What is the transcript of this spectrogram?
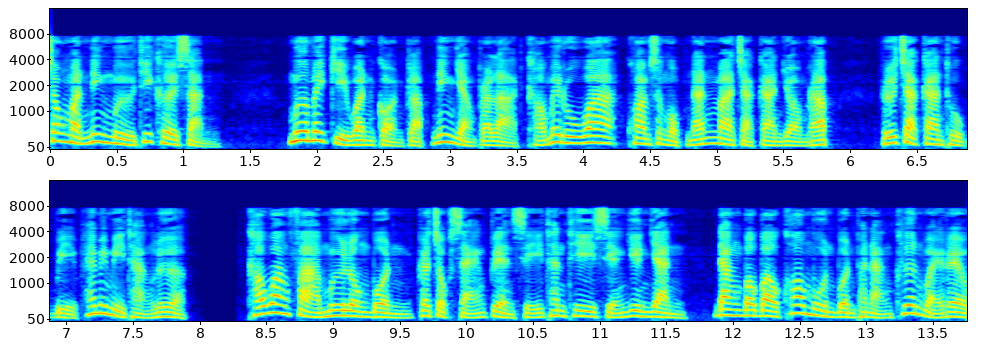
จ้องมันนิ่งมือที่เคยสั่น เมื่อไม่กี่วันก่อนกลับนิ่งอย่างประหลาด เขาไม่รู้ว่าความสงบนั้นมาจากการยอมรับ หรือจากการถูกบีบให้ไม่มีทางเลือก เขาวางฝ่ามือลงบนกระจกแสงเปลี่ยนสีทันทีเสียงยืนยัน ดังเบาๆข้อมูลบนผนังเคลื่อนไหวเร็ว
